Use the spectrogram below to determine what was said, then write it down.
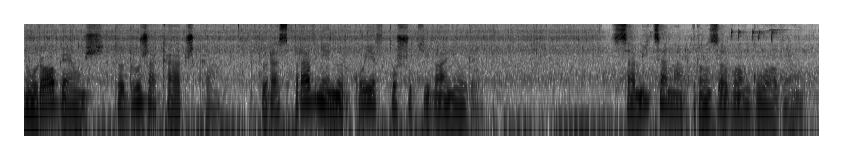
Nurogęś to duża kaczka, która sprawnie nurkuje w poszukiwaniu ryb. Samica ma brązową głowę.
